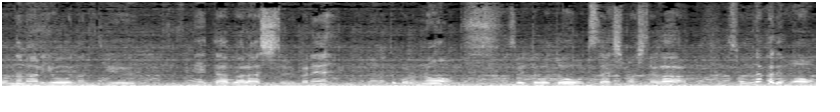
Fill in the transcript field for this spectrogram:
こんなのあるよなんていうネタばらしというかね今のところのそういったことをお伝えしましたがその中でも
